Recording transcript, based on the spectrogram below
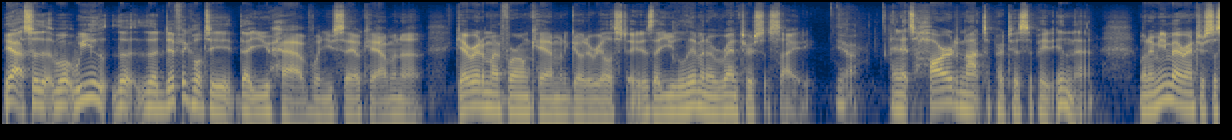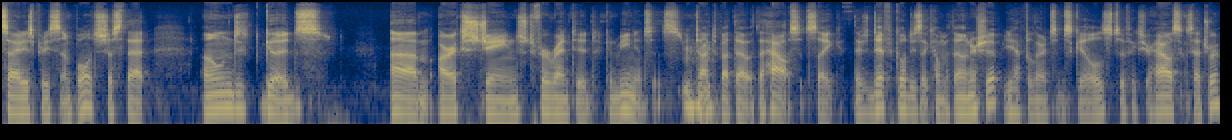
Yeah. So the, what we the the difficulty that you have when you say, okay, I'm gonna get rid of my 401k, I'm gonna go to real estate, is that you live in a renter society, Yeah. and it's hard not to participate in that. What I mean by renter society is pretty simple. It's just that owned goods um, are exchanged for rented conveniences. We talked about that with the house. It's like there's difficulties that come with ownership. You have to learn some skills to fix your house, etc.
